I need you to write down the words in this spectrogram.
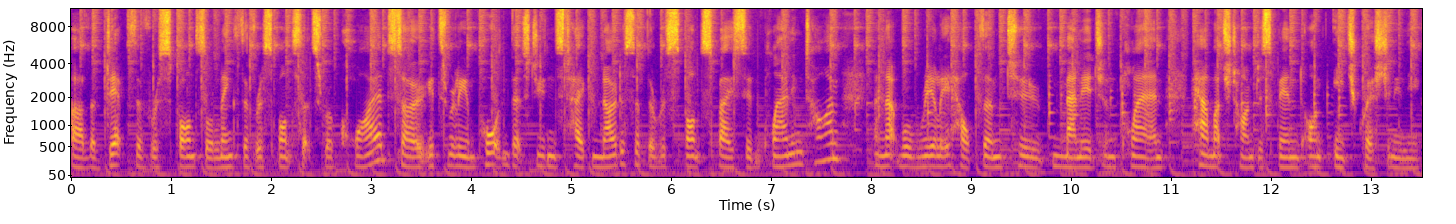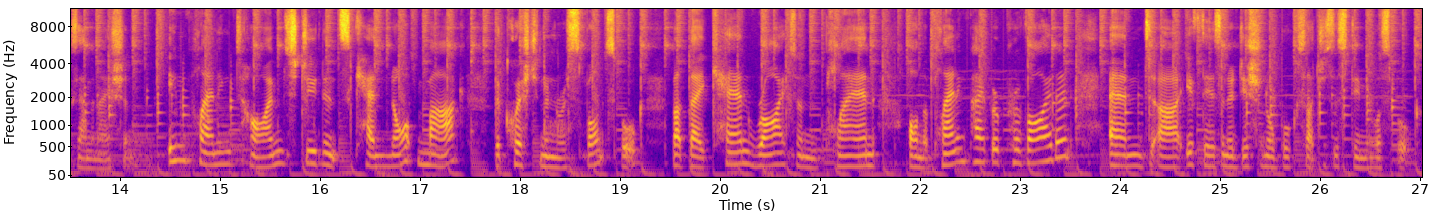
uh, the depth of response or length of response that's required so it's really important that students take notice of the response space in planning time and that will really help them to manage and plan how much time to spend on each question in the examination. In planning time, students cannot mark the question and response book, but they can write and plan on the planning paper provided and uh, if there's an additional book such as a stimulus book.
